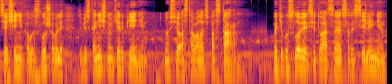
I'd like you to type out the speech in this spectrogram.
Священников выслушивали с бесконечным терпением, но все оставалось по-старому. В этих условиях ситуация с расселением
